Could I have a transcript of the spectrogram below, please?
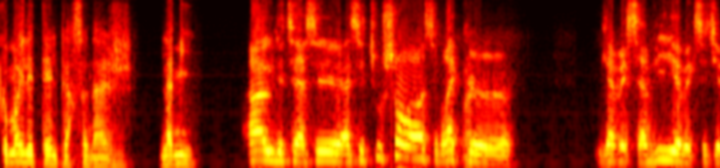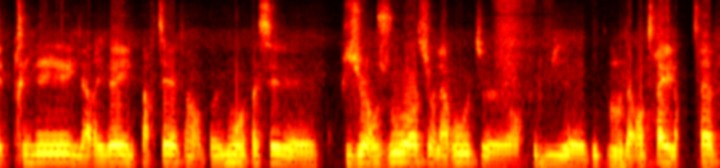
Comment il était le personnage L'ami? Ah, il était assez, assez touchant. hein. C'est vrai que il avait sa vie avec ses jets privés, il arrivait, il partait. Enfin, on peut- nous, on passait plusieurs jours sur la route, alors que lui, dès qu'il Mm. pouvait rentrer, il rentrait.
